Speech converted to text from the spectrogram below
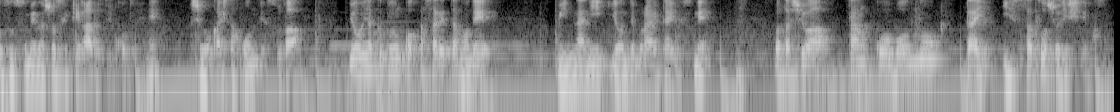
おすすめの書籍があるということでね、紹介した本ですが、ようやく文庫化されたので、みんなに読んでもらいたいですね。私は単行本の第1冊を所持しています。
